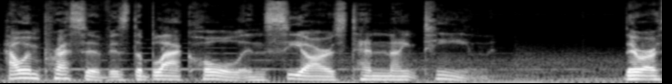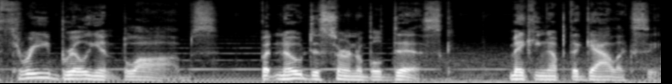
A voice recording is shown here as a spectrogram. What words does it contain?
How impressive is the black hole in CEERS 1019? There are three brilliant blobs, but no discernible disk, making up the galaxy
